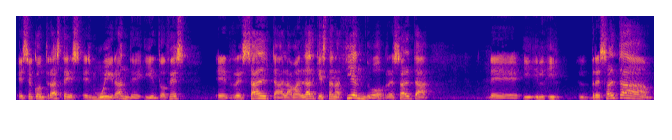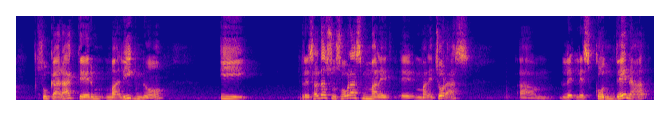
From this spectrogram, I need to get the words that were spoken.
Ese contraste es, es muy grande y entonces eh, resalta la maldad que están haciendo, resalta eh, y, resalta su carácter maligno y resalta sus obras eh, malhechoras, le, les condena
